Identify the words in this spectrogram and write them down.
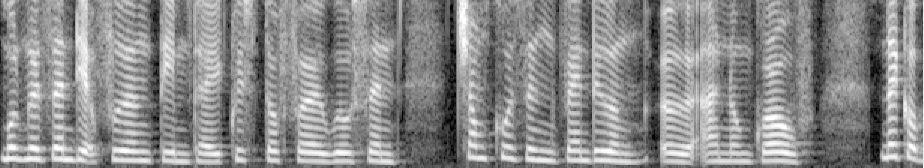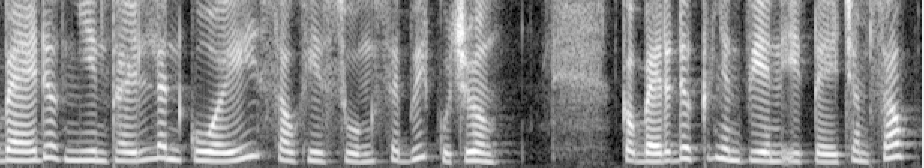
Một người dân địa phương tìm thấy Christopher Wilson trong khu rừng ven đường ở Anon Grove, nơi cậu bé được nhìn thấy lần cuối sau khi xuống xe buýt của trường. Cậu bé đã được các nhân viên y tế chăm sóc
